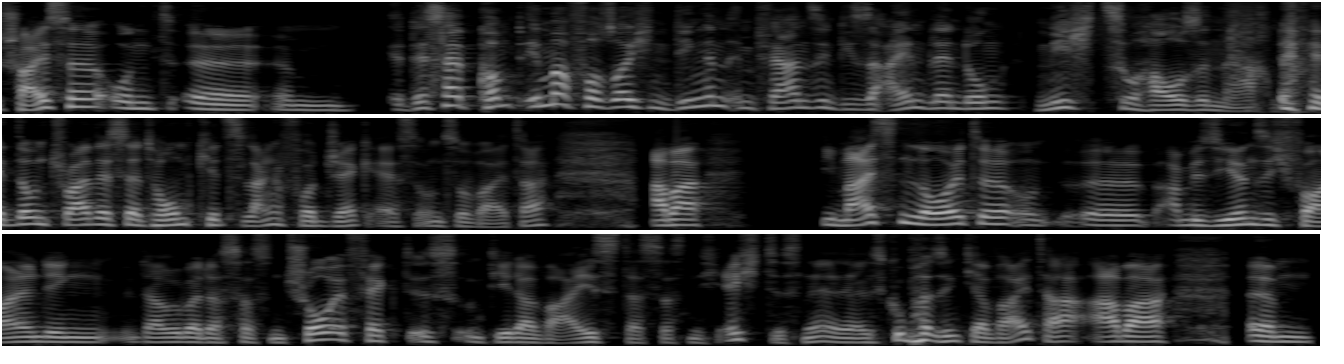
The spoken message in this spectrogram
scheiße und äh, ähm, Deshalb kommt immer vor solchen Dingen im Fernsehen diese Einblendung nicht zu Hause nach. Don't try this at home, Kids, lange vor Jackass und so weiter. Aber die meisten Leute äh, amüsieren sich vor allen Dingen darüber, dass das ein Show-Effekt ist und jeder weiß, dass das nicht echt ist. Ne? Alice Cooper singt ja weiter, aber ähm,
